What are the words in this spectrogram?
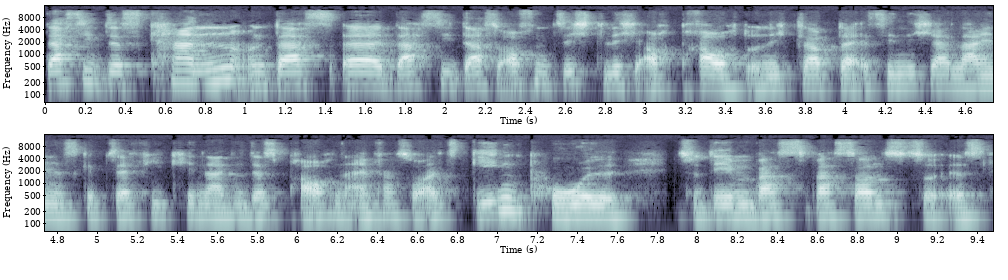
dass sie das kann und dass, äh, dass sie das offensichtlich auch braucht. Und ich glaube, da ist sie nicht allein. Es gibt sehr viele Kinder, die das brauchen, einfach so als Gegenpol zu dem, was, was sonst so ist.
